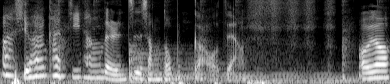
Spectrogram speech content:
啊，喜欢看鸡汤的人智商都不高。这样，我要，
